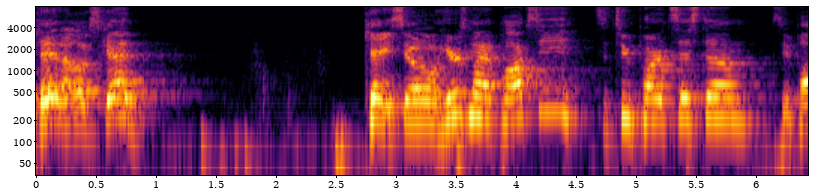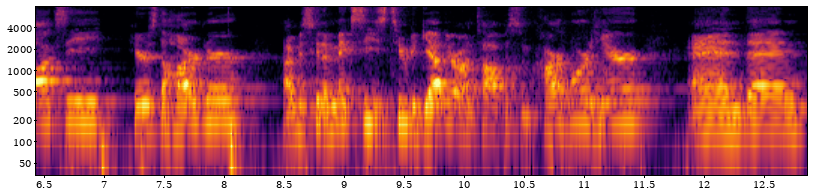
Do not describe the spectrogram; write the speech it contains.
Okay, that looks good. Okay, so here's my epoxy. It's a two-part system. It's the epoxy, here's the hardener. I'm just gonna mix these two together on top of some cardboard here and then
